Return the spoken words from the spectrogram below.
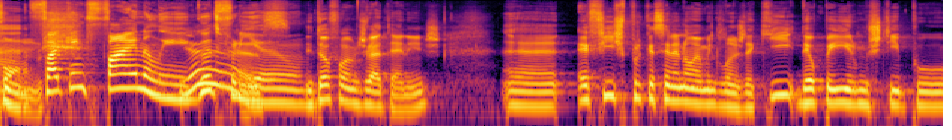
fomos. Fucking finally. Good for Yes. you. Então fomos jogar ténis. Uh, é fixe porque a cena não é muito longe daqui, deu para irmos tipo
